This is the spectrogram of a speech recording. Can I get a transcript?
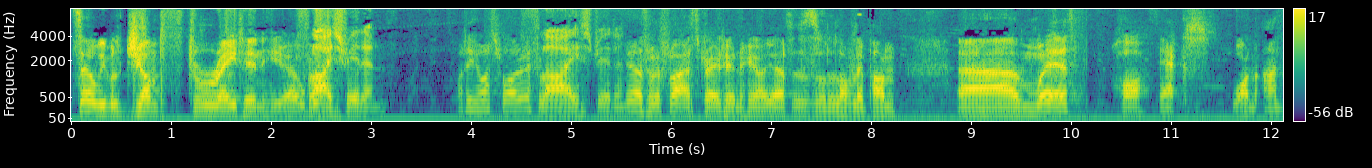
So we will jump straight in here. Fly straight in. What are you watching for? Fly straight in. Yeah, so we're flying straight in here. Yes, this is a lovely pun. Um, with X one and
